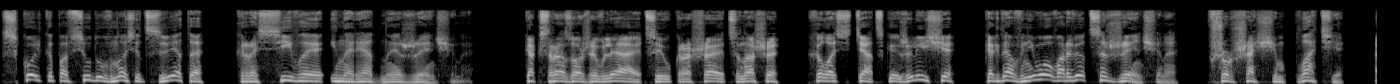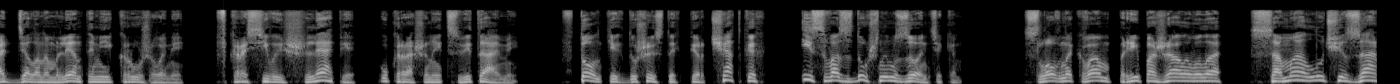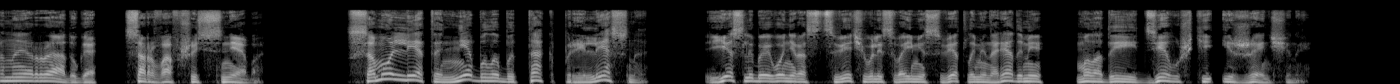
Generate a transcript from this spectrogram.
Сколько повсюду вносит света красивая и нарядная женщина. Как сразу оживляется и украшается наше холостяцкое жилище, когда в него ворвется женщина в шуршащем платье, отделанном лентами и кружевами, в красивой шляпе, украшенной цветами, в тонких душистых перчатках и с воздушным зонтиком. Словно к вам припожаловала сама лучезарная радуга, сорвавшись с неба. Само лето не было бы так прелестно, если бы его не расцвечивали своими светлыми нарядами молодые девушки и женщины.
